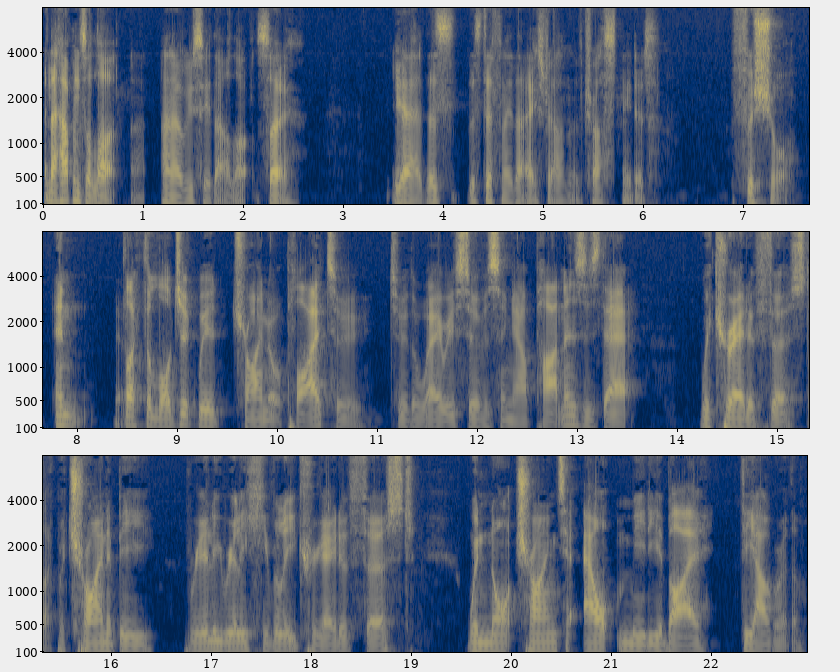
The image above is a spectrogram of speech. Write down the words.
and that happens a lot. I know we see that a lot. So yeah, there's there's definitely that extra element of trust needed. For sure. And yeah. like the logic we're trying to apply to to the way we're servicing our partners is that we're creative first. Like we're trying to be really, really heavily creative first. We're not trying to out media buy the algorithm.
